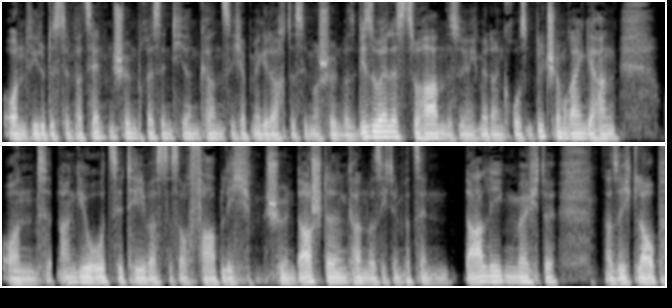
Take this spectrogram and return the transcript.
und wie du das den Patienten schön präsentieren kannst. Ich habe mir gedacht, es ist immer schön, was Visuelles zu haben. Deswegen habe ich mir da einen großen Bildschirm reingehangen und ein Angio-OCT, was das auch farblich schön darstellen kann, was ich den Patienten darlegen möchte. Also ich glaube,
